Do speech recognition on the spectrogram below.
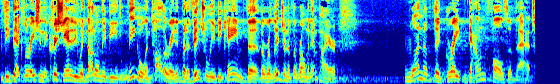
the declaration that Christianity would not only be legal and tolerated, but eventually became the, the religion of the Roman Empire, one of the great downfalls of that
